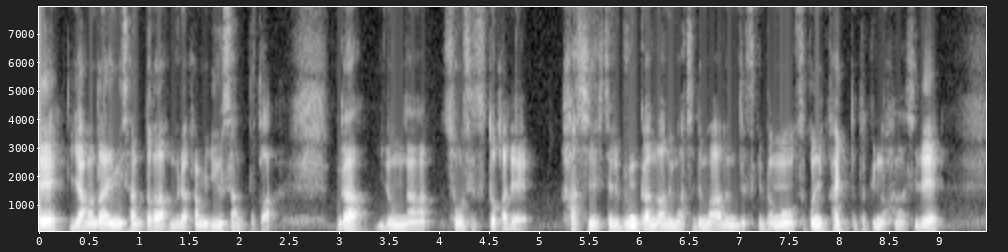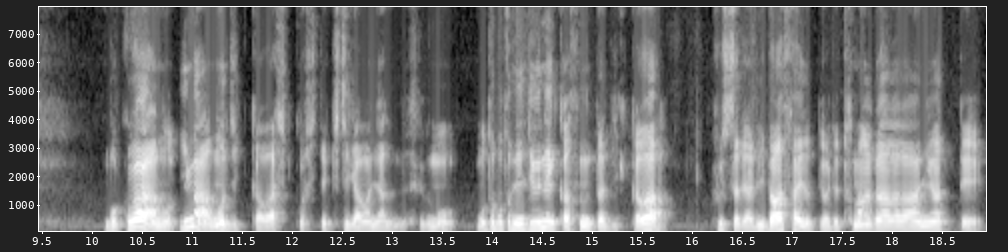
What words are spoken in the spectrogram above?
て、山田恵美さんとか村上龍さんとかがいろんな小説とかで発信している文化のある街でもあるんですけども、そこに帰った時の話で、僕はあの今の実家は引っ越して基地側にあるんですけども、もともと20年間住んでた実家は、福生ではリバーサイドって言われて多摩川側にあって、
